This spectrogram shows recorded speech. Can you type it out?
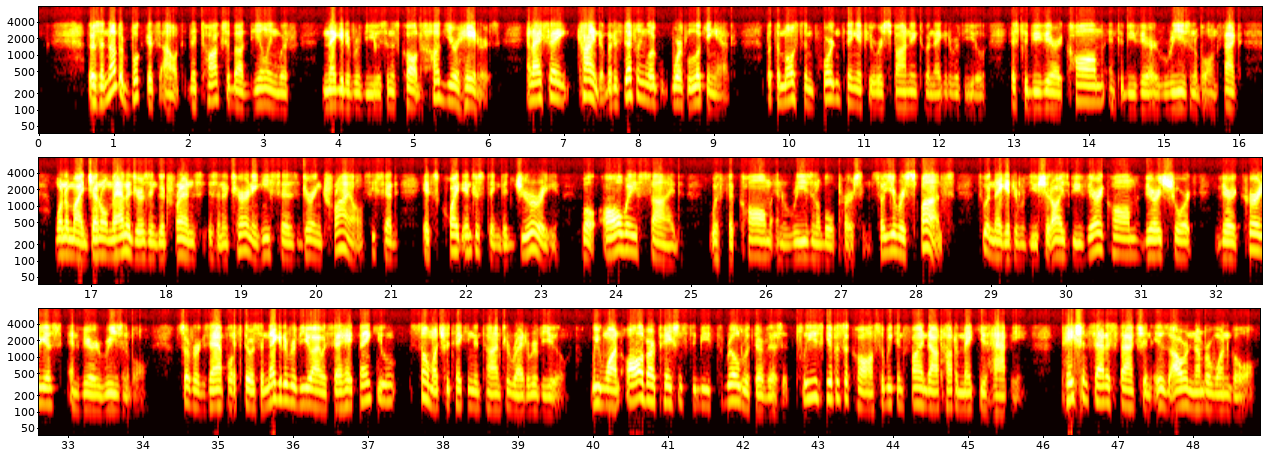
There's another book that's out that talks about dealing with negative reviews, and it's called Hug Your Haters. And I say kind of, but it's definitely look, worth looking at. But the most important thing if you're responding to a negative review is to be very calm and to be very reasonable. In fact, one of my general managers and good friends is an attorney. He says during trials, he said, it's quite interesting. The jury will always side with the calm and reasonable person. So your response to a negative review should always be very calm, very short, very courteous, and very reasonable. So, for example, if there was a negative review, I would say, hey, thank you so much for taking the time to write a review. We want all of our patients to be thrilled with their visit. Please give us a call so we can find out how to make you happy. Patient satisfaction is our number one goal.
